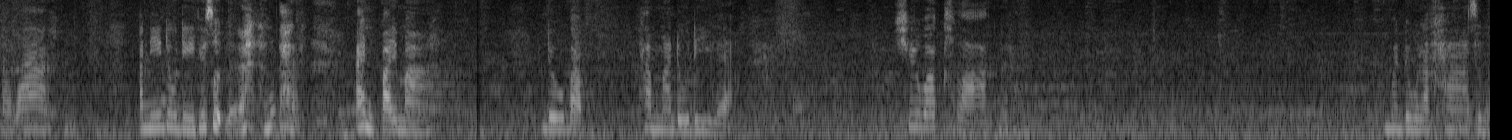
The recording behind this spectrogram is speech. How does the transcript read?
แต่ว่าอันนี้ดูดีที่สุดเลยนะตั้งแต่แอนไปมา ดูแบบทำมาดูดีเลยอะชื่อว่าคลาร์กนะคะ มาดูราคาสิน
